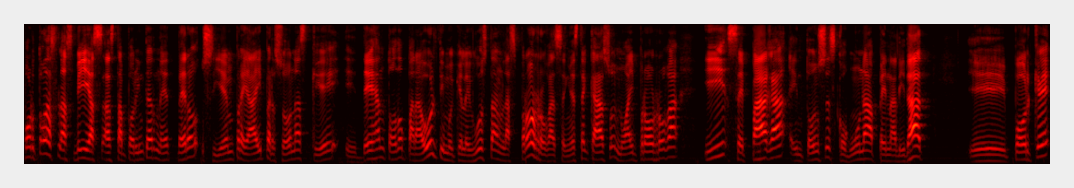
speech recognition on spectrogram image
por todas las vías, hasta por internet, pero siempre hay personas que eh, dejan todo para último y que les gustan las prórrogas. En este caso no hay prórroga y se paga entonces con una penalidad eh, porque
